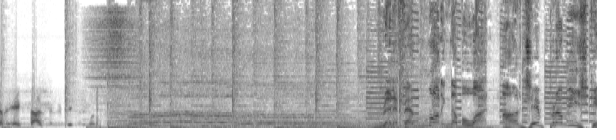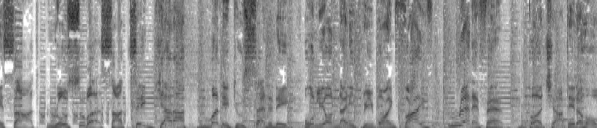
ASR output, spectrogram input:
सब एक साथ सेलिब्रेशन होता red F M morning number one RJ Pramish के साथ। रोज सुबह सात से ग्यारह Monday to Saturday only on 93.5 red F M बचाते रहो।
